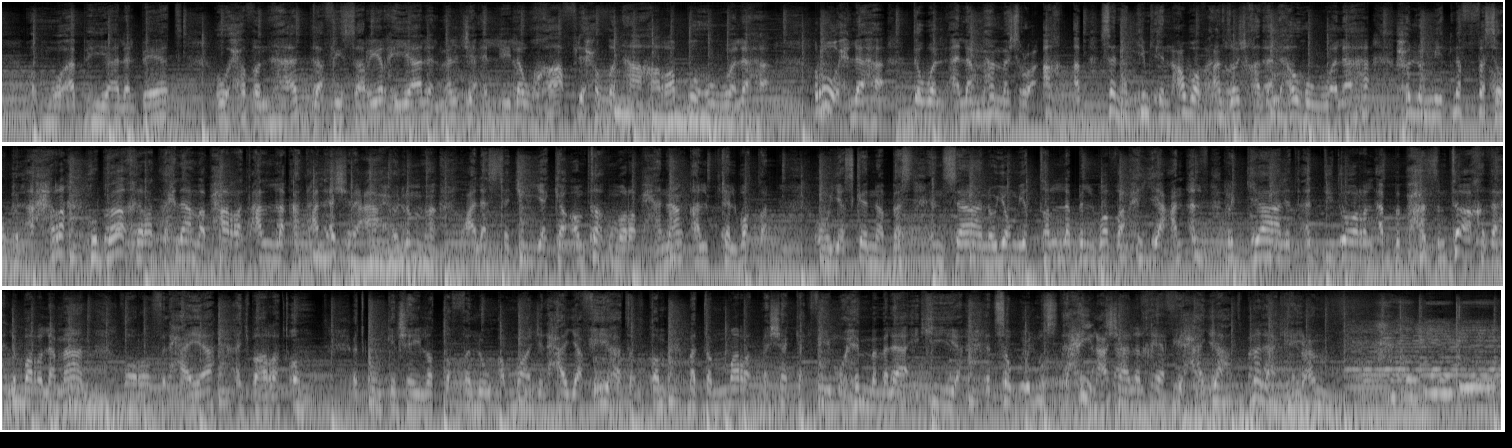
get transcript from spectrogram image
أم وأب هي للبيت وحضنها أدى في سرير. هي للملجأ اللي لو خاف لحضنها هرب وهو لها روح لها. دول ألمها مشروع أخ أب سند يمكن عوض عن زوج خذلها وهو لها. حلم يتنفس وبالأحرى وباخرة أحلامها بحارة تعلقت على الأشرعة. حلمها وعلى السجية كأم تغمر بحنان قلب كالوطن. ويسكنها بس إنسان ويوم يتطلب الوضع هي عن ألف رجال تأدي دور الأب بحزم تأخذه لبر الأمان. ظروف الحياة أجبرت أم تكون كل شيء للطفل وأمواج الحياة فيها تلطم ما دمرت مشكك في مهمة ملائكية تسوي المستحيل عشان الخير في حياة ملاك يعم. حبيبي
